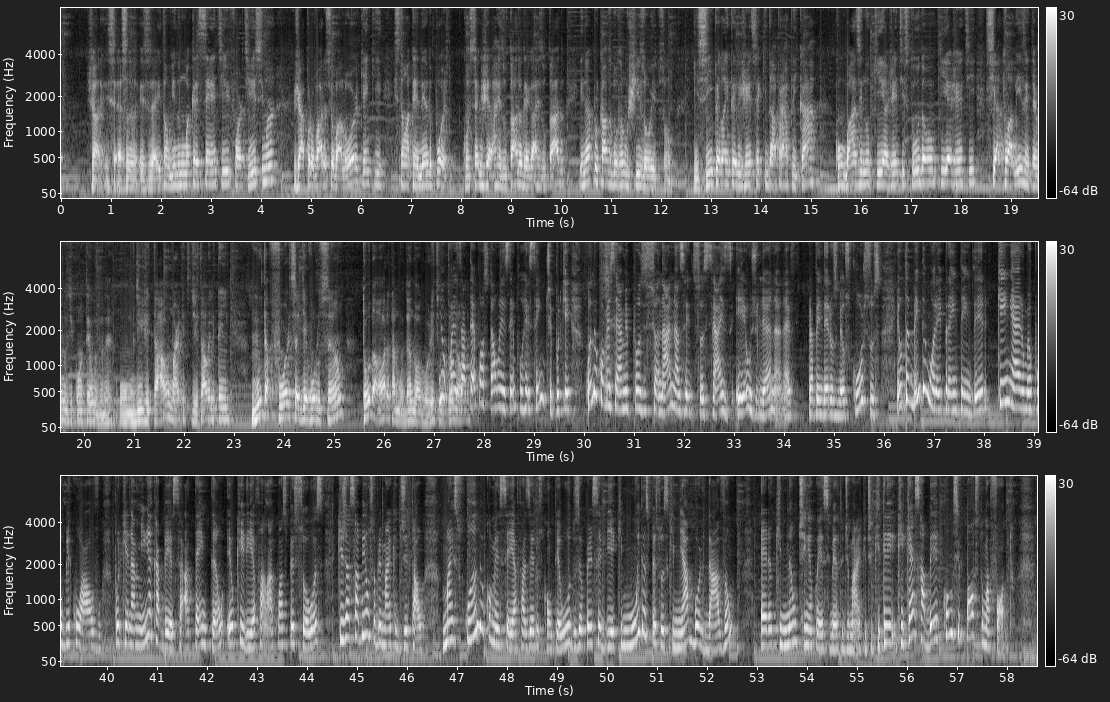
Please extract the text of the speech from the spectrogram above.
já essa, esses aí estão vindo numa crescente fortíssima, já aprovaram o seu valor, quem que estão atendendo, pô, consegue gerar resultado, agregar resultado, e não é por causa do ramo X ou Y, e sim pela inteligência que dá para aplicar com base no que a gente estuda ou que a gente se atualiza em termos de conteúdo, né? O digital, o marketing digital, ele tem muita força de evolução, toda hora está mudando o algoritmo. Não, mas hora. até posso dar um exemplo recente, porque quando eu comecei a me posicionar nas redes sociais, eu, Juliana, né, para vender os meus cursos, eu também demorei para entender quem era o meu público-alvo, porque na minha cabeça até então eu queria falar com as pessoas que já sabiam sobre marketing digital. Mas quando eu comecei a fazer os conteúdos, eu percebia que muitas pessoas que me abordavam era que não tinha conhecimento de marketing, que, que, que quer saber como se posta uma foto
